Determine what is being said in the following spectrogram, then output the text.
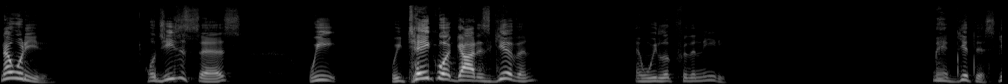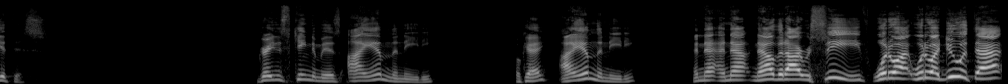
Now, what do you do? Well, Jesus says we, we take what God has given and we look for the needy. Man, get this, get this. Greatest kingdom is I am the needy. Okay? I am the needy. And now, and now, now that I receive, what do I what do I do with that?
